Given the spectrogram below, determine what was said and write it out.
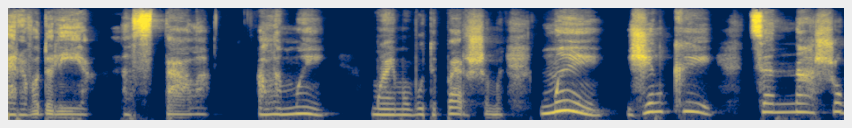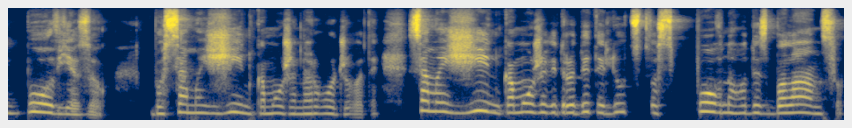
Ера водолія настала. Але ми маємо бути першими. Ми, жінки, це наш обов'язок. Бо саме жінка може народжувати, саме жінка може відродити людство з повного дисбалансу.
